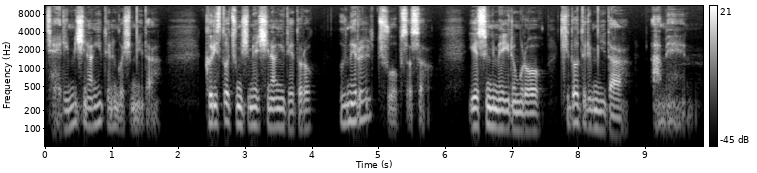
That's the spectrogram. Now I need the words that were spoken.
재림 신앙이 되는 것입니다. 그리스도 중심의 신앙이 되도록 은혜를 주옵소서. 예수님의 이름으로 기도드립니다. 아멘.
